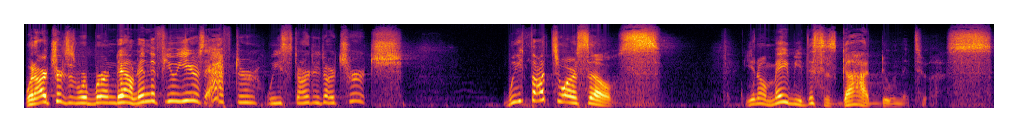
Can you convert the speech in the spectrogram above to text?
When our churches were burned down, in the few years after we started our church, we thought to ourselves, you know, maybe this is God doing it to us.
